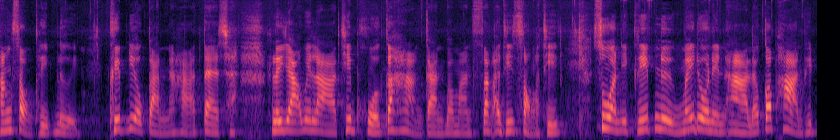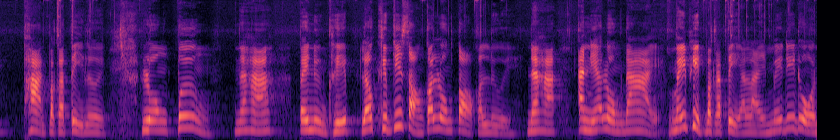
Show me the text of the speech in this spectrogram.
ทั้งสองคลิปเลย คลิปเดียวกันนะคะ แต่ระยะเวลาที่โพสต์ก็ห่างกันประมาณสักอาทิตย์ 2 อาทิตย์ ส่วนอีกคลิปหนึ่งไม่โดน NR แล้วก็ผ่านผิดผ่านปกติเลย ลงปึ้ง นะคะไปหนึ่งคลิป แล้วคลิปที่ 2 ก็ลงต่อกันเลยนะคะอันนี้ลงได้ไม่ผิดปกติอะไรไม่ได้โดน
